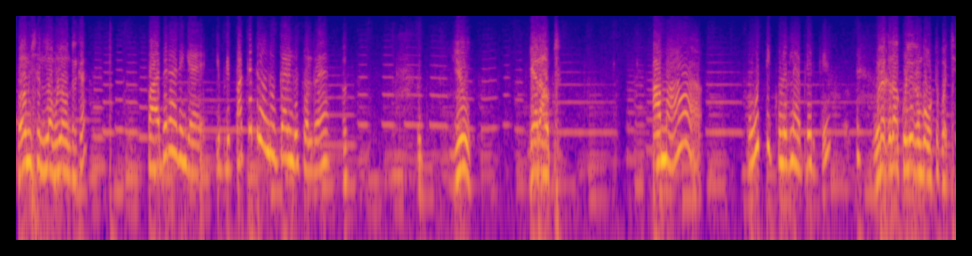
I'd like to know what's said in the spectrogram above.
பெர்மிஷன் எல்லாம் உள்ள வந்திருக்க? பதறாதீங்க. இப்படி பக்கத்துல வந்து உட்காருங்க சொல்றேன். யூ கெட் அவுட் ஆமா ஊட்டி குளிர்ல எப்படி இருக்கு? உனக்கு தான் குளிர் ரொம்ப விட்டு போச்சு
